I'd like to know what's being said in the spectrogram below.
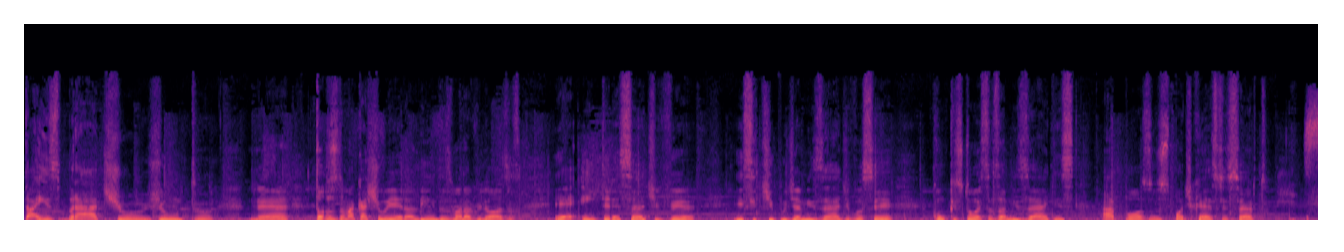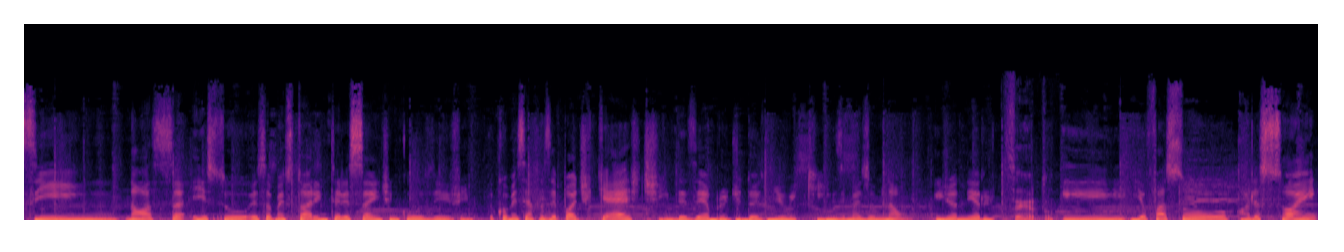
Thaís Bracho junto, né? Todos numa cachoeira, lindos, maravilhosos. É interessante ver esse tipo de amizade. Você conquistou essas amizades após os podcasts, certo? Sim. Nossa, isso, isso é uma história interessante, inclusive. Eu comecei a fazer podcast em dezembro de 2015, mais ou menos. Não, em janeiro de Certo. E, e eu faço, olha só, hein?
